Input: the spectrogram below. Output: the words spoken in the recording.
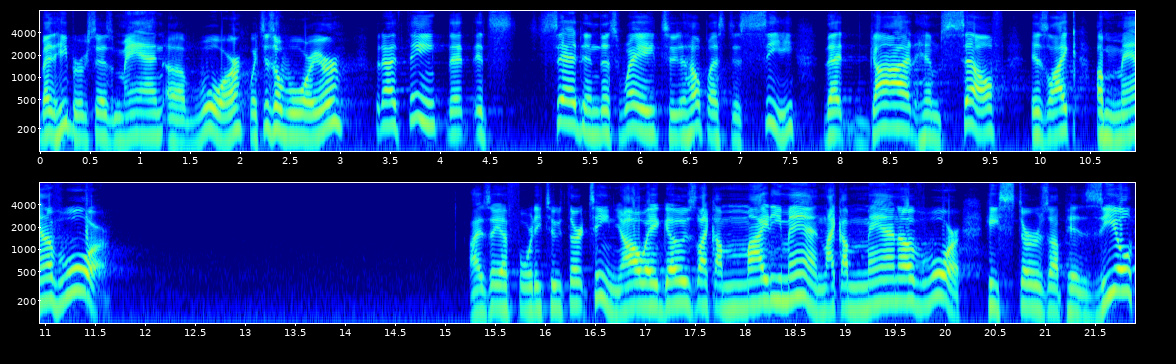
But Hebrew says man of war, which is a warrior. But I think that it's said in this way to help us to see that God Himself is like a man of war. Isaiah 42 13. Yahweh goes like a mighty man, like a man of war. He stirs up his zeal,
